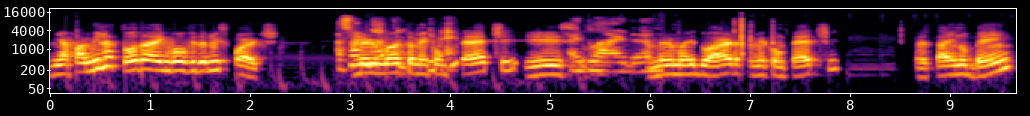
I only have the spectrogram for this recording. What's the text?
Minha família toda é envolvida no esporte. A sua minha irmã, irmã também né? compete. Isso. A Eduarda. A minha irmã Eduarda também compete. Já tá indo bem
